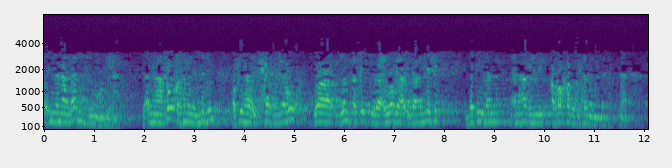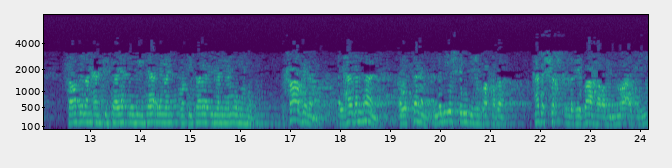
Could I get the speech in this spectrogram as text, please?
فإننا لا نلزمه بها لأنها فوق ثمن المثل وفيها إبحاث له وينتقل إلى عوضها إذا لم يجد بديلا عن هذه الرقبة بثمن المثل. نعم. فاضلا عن كفايته دائما وكفاية من يلومه. فاضلا أي هذا المال أو الثمن الذي يشتري به الرقبة هذا الشخص الذي ظاهر من امرأته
